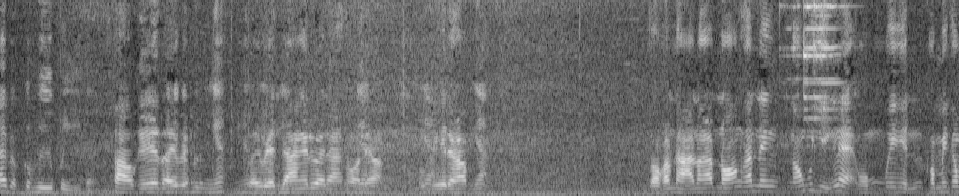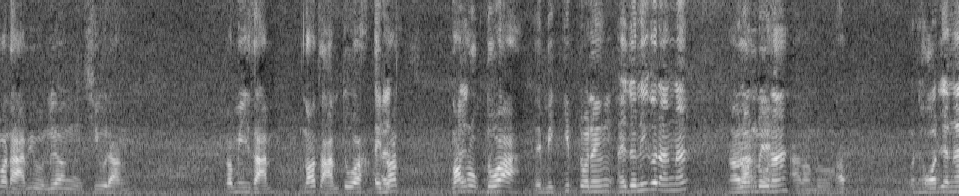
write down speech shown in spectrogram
ายๆแบบกระพือปีกอะอ่าโอเคใส่มันกระพืออย่างเงี้ยใส่เวทยางให้ด้วยนะถอดแล้วโอเคนะครับเงี้ยตอบคำถามนะครับ น้องท่านหนึ่งน้องผู้หญิงแหละ ผมไปเห็นคอมเมนต์เข้ามาถามอยู่เรื่องชิวดัง ก็มีสามน็อตสามตัวไอ้น็อตน็อตหกตัว แต่มีกิฟตัวหนึ่งไอตัวนี้ก็ดังนะเอาลองดูนะอ่าลองดูครับมันถอดยังไง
